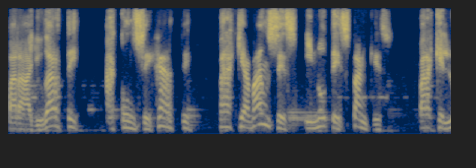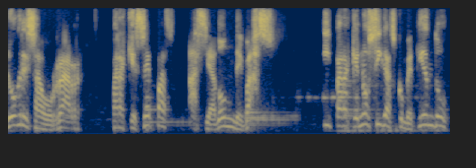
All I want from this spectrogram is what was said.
para ayudarte, aconsejarte, para que avances y no te estanques, para que logres ahorrar, para que sepas hacia dónde vas y para que no sigas cometiendo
